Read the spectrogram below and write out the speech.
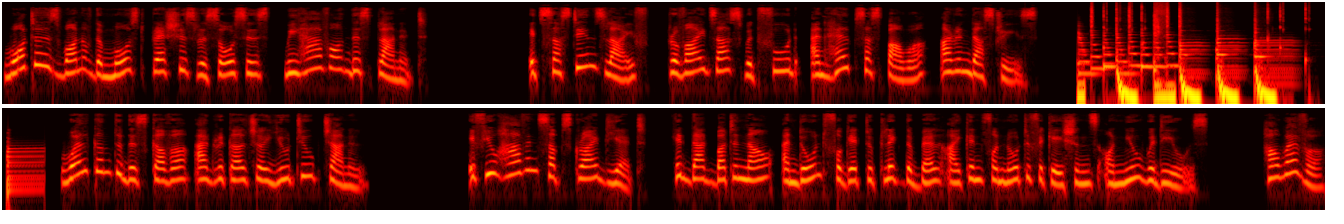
Water is one of the most precious resources we have on this planet. It sustains life, provides us with food, and helps us power our industries. Welcome to Discover Agriculture YouTube channel. If you haven't subscribed yet, hit that button now and don't forget to click the bell icon for notifications on new videos. However,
